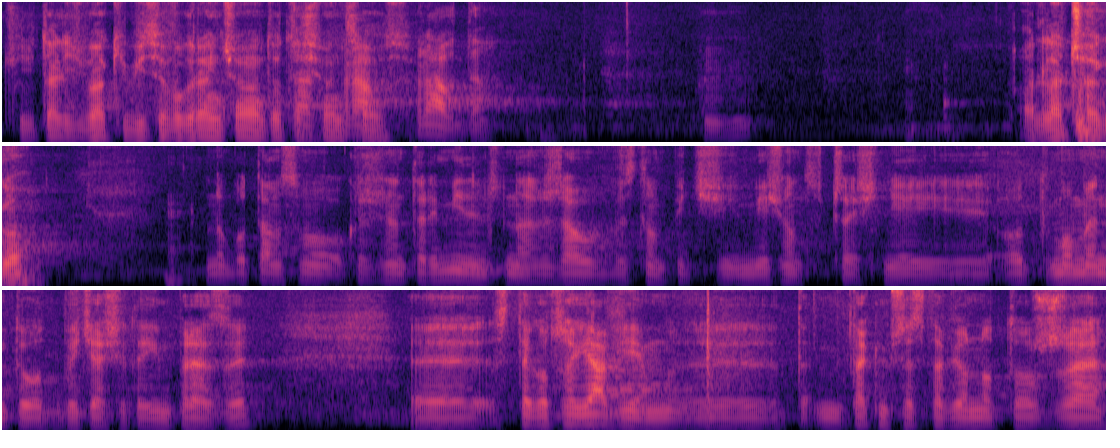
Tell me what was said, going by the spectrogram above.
Czyli ta liczba kibiców ograniczona do Tak, tysiąca pra- osób. prawda. A dlaczego? No bo tam są określone terminy, że należało wystąpić miesiąc wcześniej od momentu odbycia się tej imprezy. E, Z tego co ja wiem, e, tak mi przedstawiono to, że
